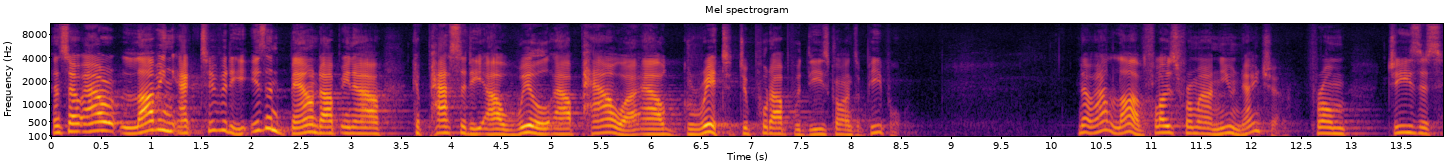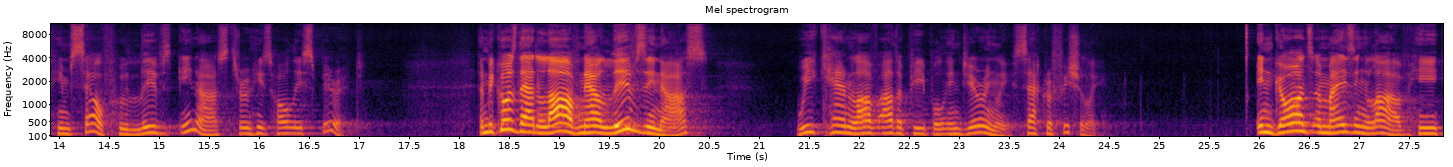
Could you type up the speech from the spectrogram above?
And so our loving activity isn't bound up in our capacity, our will, our power, our grit to put up with these kinds of people. No, our love flows from our new nature from Jesus Himself, who lives in us through His Holy Spirit. And because that love now lives in us, we can love other people enduringly, sacrificially. In God's amazing love, He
